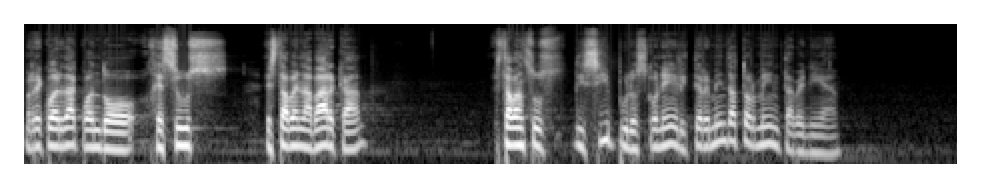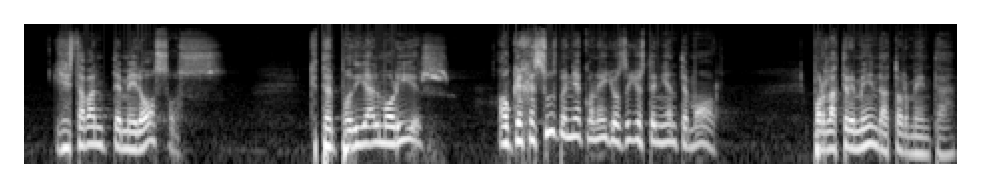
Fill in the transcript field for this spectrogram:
Me recuerda cuando Jesús estaba en la barca, estaban sus discípulos con él y tremenda tormenta venía. Y estaban temerosos, que te podían morir. Aunque Jesús venía con ellos, ellos tenían temor por la tremenda tormenta.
